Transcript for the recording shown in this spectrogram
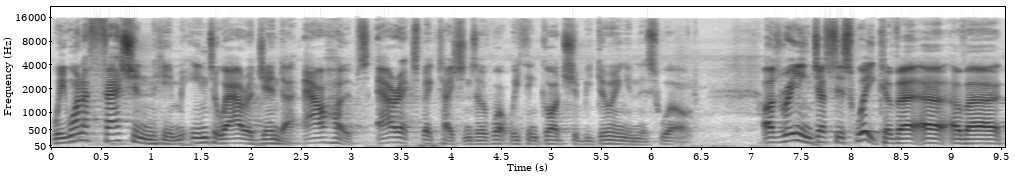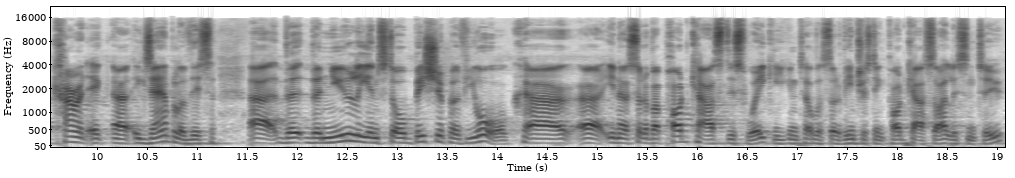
We want to fashion him into our agenda, our hopes, our expectations of what we think God should be doing in this world. I was reading just this week of a, of a current uh, example of this. Uh, the, the newly installed Bishop of York, uh, uh, in a sort of a podcast this week, you can tell the sort of interesting podcasts I listen to,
